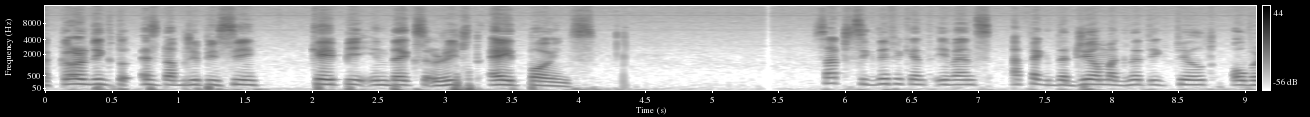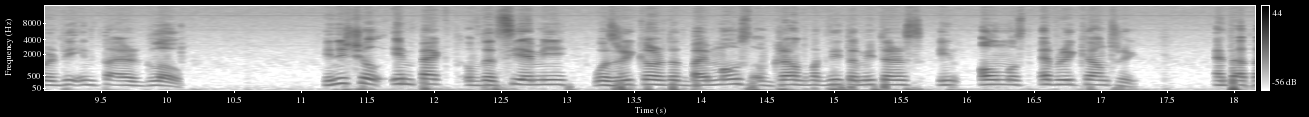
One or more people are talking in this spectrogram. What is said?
According to SWPC, KP index reached 8 points. Such significant events affect the geomagnetic field over the entire globe. Initial impact of the CME was recorded by most of ground magnetometers in almost every country, and at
